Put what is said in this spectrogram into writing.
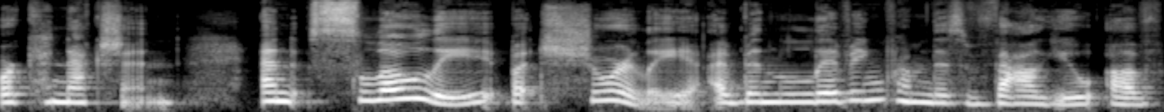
or connection. And slowly but surely, I've been living from this value of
